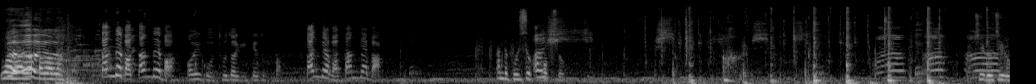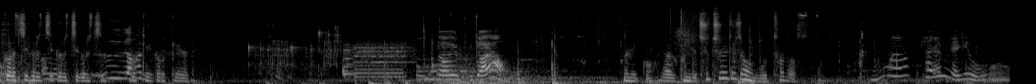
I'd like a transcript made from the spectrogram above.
와 와 와 와 딴 데 봐, 딴 데 봐. 어이구, 도자기 깨졌다. 딴 데 봐, 딴 데 봐. 안돼 볼 수가 없어 아이씨. 아, 아, 아. 뒤로 뒤로 그렇지 그렇지 그렇지 그렇지 으악. 그렇게 그렇게 해야 돼 야, 이 부자야. 그니까 야 근데 추출 지점을 못 찾았어 응, 아, 찾으면 되지. 뭐.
